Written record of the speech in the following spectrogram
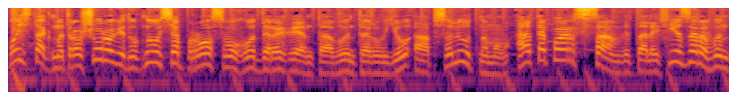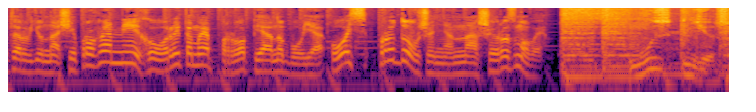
Ось так Дмитро Шуро відгукнувся про свого диригента в інтерв'ю абсолютному. А тепер сам Віталій Фізер в інтерв'ю нашій програмі говоритиме про піанобоя. Ось продовження нашої розмови. Муз News.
